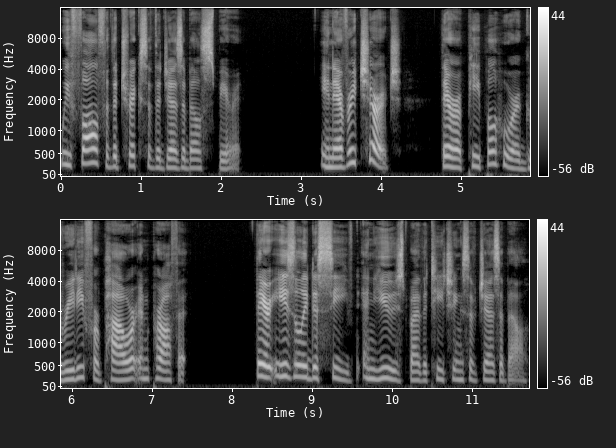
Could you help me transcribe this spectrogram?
we fall for the tricks of the Jezebel spirit. In every church, there are people who are greedy for power and profit. They are easily deceived and used by the teachings of Jezebel.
